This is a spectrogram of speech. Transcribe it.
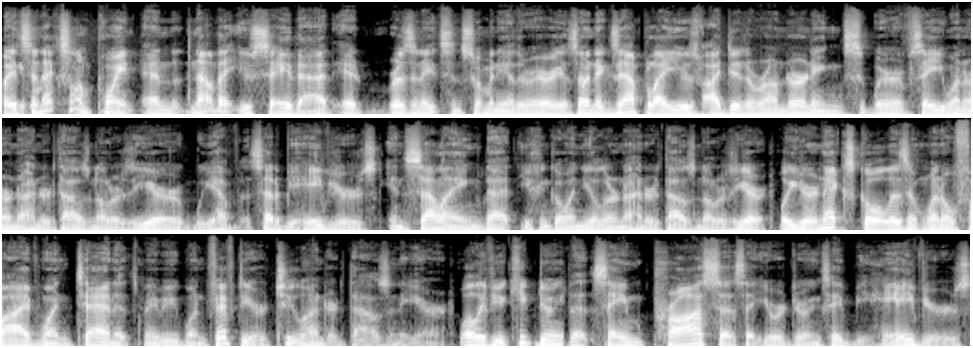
It's an excellent point. And now that you say that, it resonates in so many other areas. An example I use, I did around earnings, where if, say you want to earn $100,000 a year, we have a set of behaviors in selling that you can go and you'll earn $100,000 a year. Well, your next goal isn't 105, 110, it's maybe 150 or 200,000 a year. Well, if you keep doing that same process that you were doing, say behaviors,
